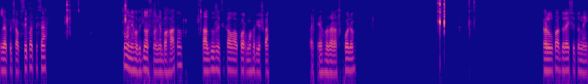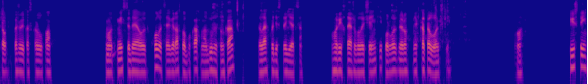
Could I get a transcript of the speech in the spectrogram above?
вже почав сипатися. У мене його відносно небагато, але дуже цікава форма горішка. Так, я його зараз колю. Скорлупа, до речі, тоненька. Покажу, яка скорлупа. От місце, де от колиться, якраз по боках вона дуже тонка і легко дістається. Горіх теж величенький по розміру, як каталонський. О. Чистий.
